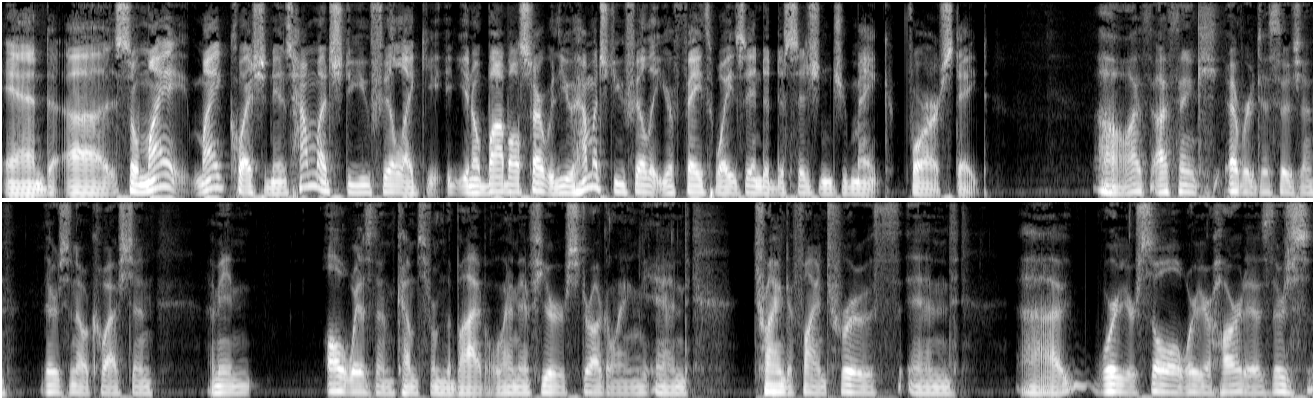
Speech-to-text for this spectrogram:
And uh, so my my question is, how much do you feel like you know, Bob? I'll start with you. How much do you feel that your faith weighs into decisions you make for our state? Oh, I, th- I think every decision. There's no question. I mean, all wisdom comes from the Bible, and if you're struggling and trying to find truth and uh, where your soul, where your heart is, there's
